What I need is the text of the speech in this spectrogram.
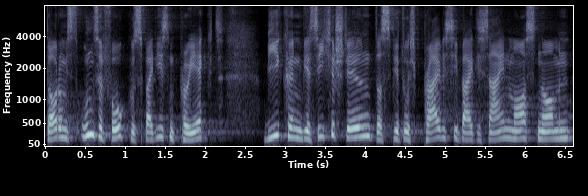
Darum ist unser Fokus bei diesem Projekt, wie können wir sicherstellen, dass wir durch Privacy-by-Design-Maßnahmen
